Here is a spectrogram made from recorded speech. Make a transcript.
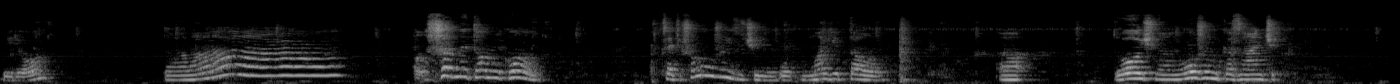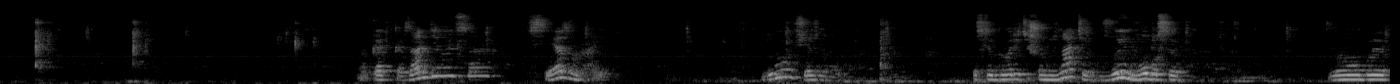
Берем. Волшебный томикон. Кстати, что мы уже изучили? Вот, магия Тауэр. А, точно, нужен казанчик. А как казан делается, все знают. Думаю, все знают. Если говорите, что не знаете, вы нобосы. Вы...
